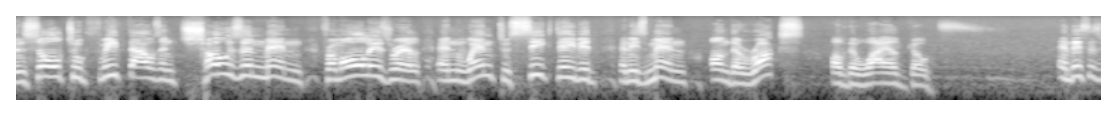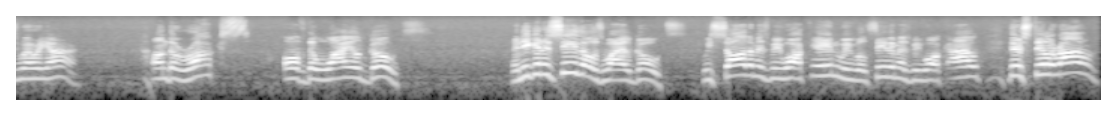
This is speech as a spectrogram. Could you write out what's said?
Then Saul took 3,000 chosen men from all Israel and went to seek David and his men on the rocks of the wild goats. And this is where we are on the rocks of the wild goats. And you're going to see those wild goats. We saw them as we walk in, we will see them as we walk out. They're still around.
